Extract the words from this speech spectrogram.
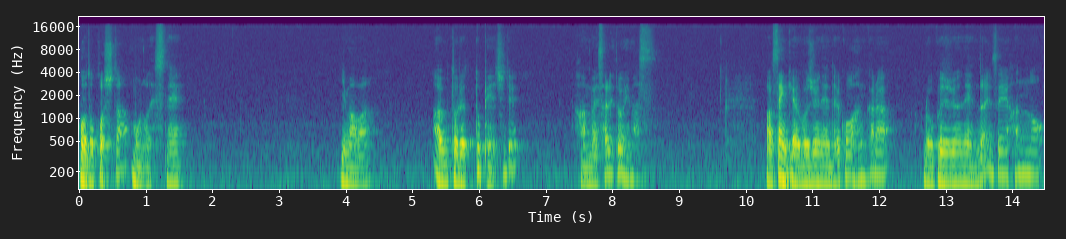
施したものですね。今はアウトレットページで販売されております、まあ、1950年代後半から60年代前半の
